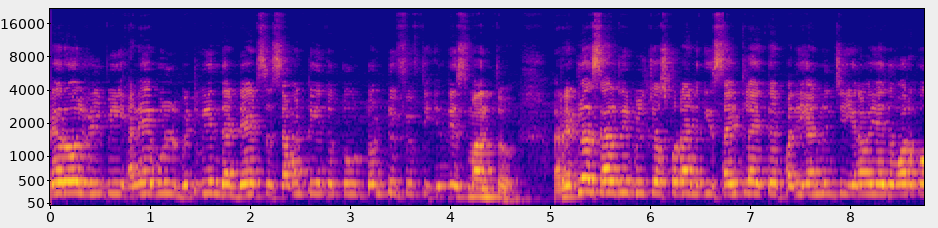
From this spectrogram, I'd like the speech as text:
payroll will be enabled between the dates seventeenth to twenty fifth in this month regular salary bill చేసుకోవడానికి సైట్లు అయితే పదిహేను నుంచి ఇరవై ఐదు వరకు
